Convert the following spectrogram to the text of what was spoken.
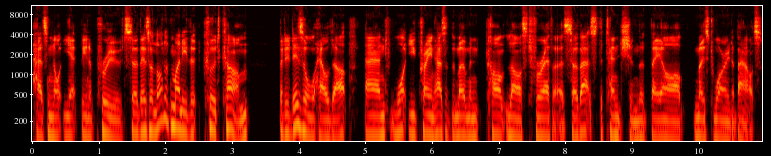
has not yet been approved. So there's a lot of money that could come, but it is all held up. And what Ukraine has at the moment can't last forever. So that's the tension that they are most worried about.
